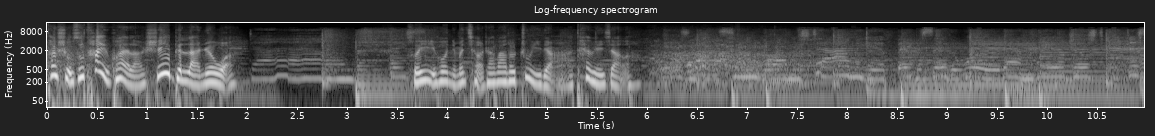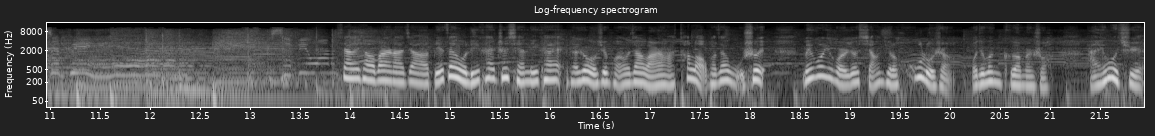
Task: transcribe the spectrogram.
他手速太快了，谁也别拦着我。所以以后你们抢沙发都注意点啊，太危险了。下一个小伙伴呢叫别在我离开之前离开。他说我去朋友家玩啊，他老婆在午睡，没过一会儿就响起了呼噜声。我就问哥们儿说：“哎呦我去，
